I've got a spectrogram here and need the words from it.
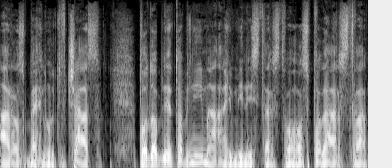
a rozbehnúť včas. Podobne to vníma aj ministerstvo hospodárstva.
